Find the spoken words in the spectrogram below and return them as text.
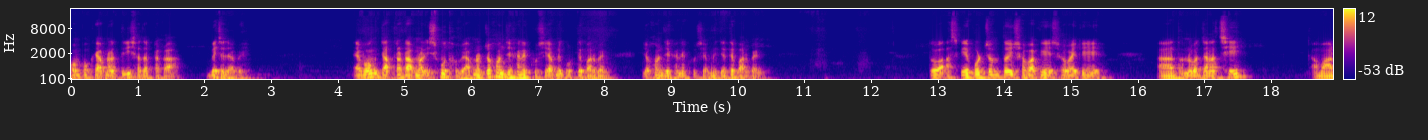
কমপক্ষে আপনার তিরিশ হাজার টাকা বেঁচে যাবে। এবং যাত্রাটা আপনার স্মুথ হবে। আপনার যখন যেখানে খুশি আপনি ঘুরতে পারবেন, যখন যেখানে খুশি আপনি যেতে পারবেন। তো আজকে এ পর্যন্তই। সবাইকে সবাইকে ধন্যবাদ জানাচ্ছি। আমার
